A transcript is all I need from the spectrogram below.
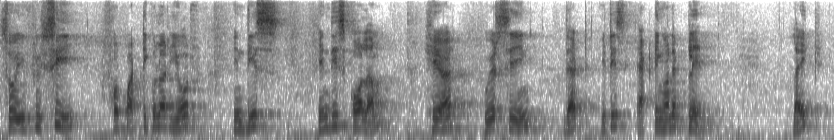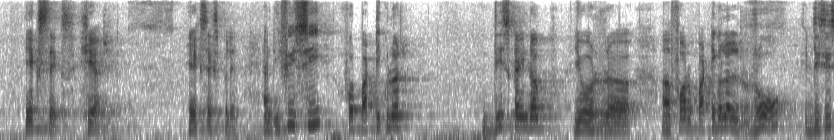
So if you see for particular your in this in this column here we are seeing that it is acting on a plane. Like xx here xx plane. And if you see for particular this kind of your uh, uh, for particular row this is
